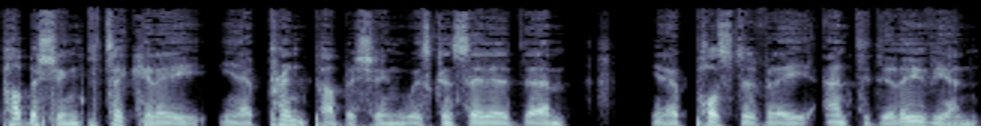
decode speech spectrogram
publishing, particularly you know print publishing, was considered um, you know positively antediluvian.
